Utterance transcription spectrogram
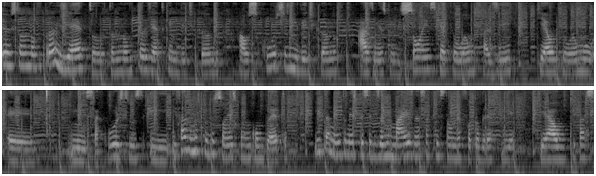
eu estou num novo projeto, estou num novo projeto que é me dedicando aos cursos, me dedicando às minhas produções, que é o que eu amo fazer, que é o que eu amo é, ministrar cursos e, e fazer minhas produções como um completo e também estou me especializando mais nessa questão da fotografia, que é algo que faz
